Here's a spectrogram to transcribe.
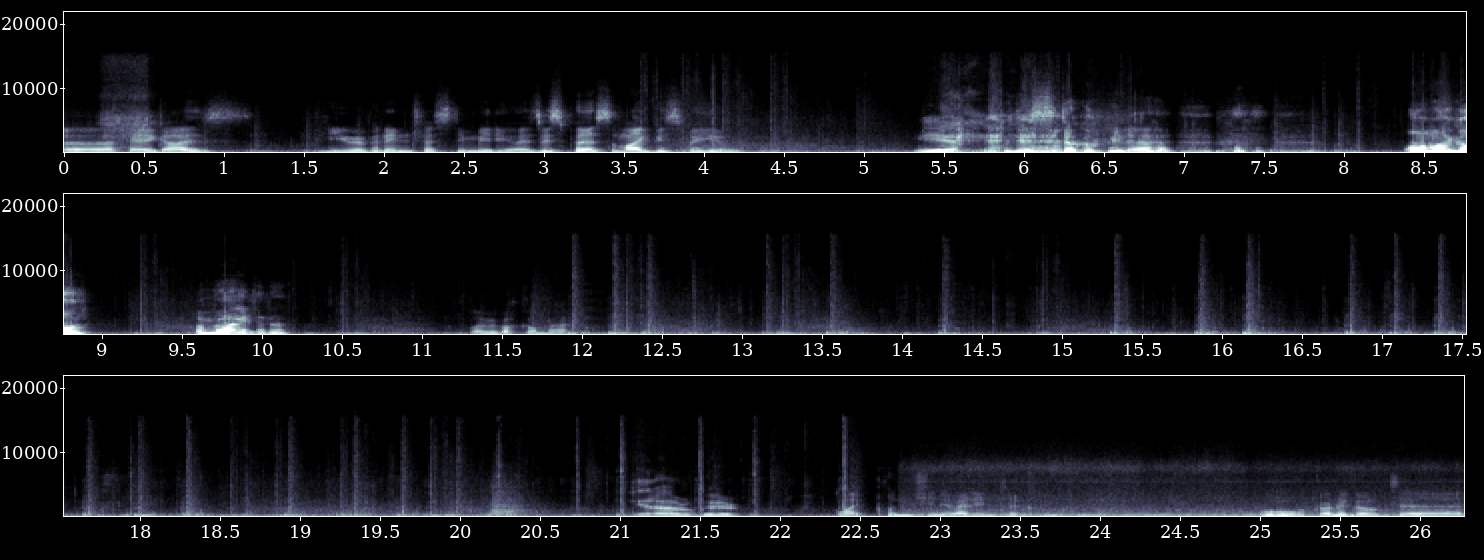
Uh, hey guys, here with an interesting video. Is this person like this for you? Yeah. Just stuck up in there. oh my god! I'm riding her! Let me back on there. Get out of here. Like punching her head into it. completely. Ooh, gonna go to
